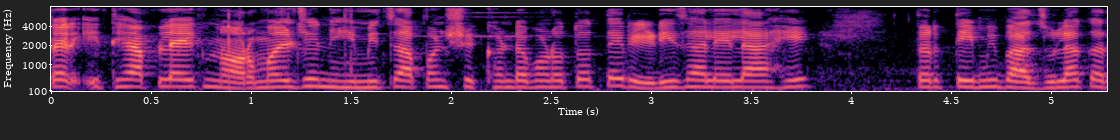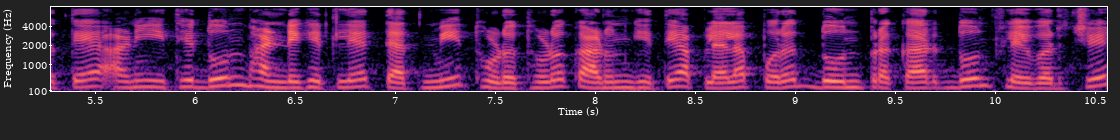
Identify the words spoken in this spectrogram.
तर इथे आपलं एक नॉर्मल जे नेहमीचं आपण श्रीखंड बनवतो ते रेडी झालेलं आहे. तर ते मी बाजूला करते आणि इथे दोन भांडे घेतले आहेत त्यात मी थोडं थोडं काढून घेते. आपल्याला परत दोन प्रकार दोन फ्लेवरचे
